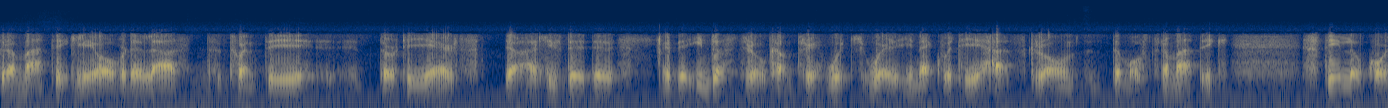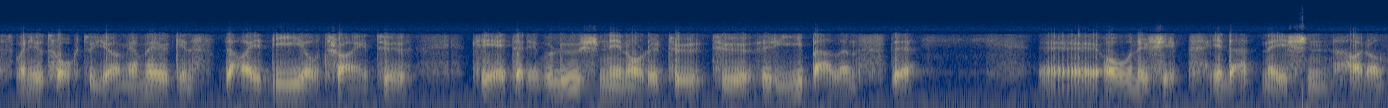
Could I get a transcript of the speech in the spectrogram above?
dramatically over the last 20, 30 years yeah, at least the, the, the industrial country, which where inequity has grown the most dramatic. Still, of course, when you talk to young Americans, the idea of trying to create a revolution in order to to rebalance the uh, ownership in that nation, I don't.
